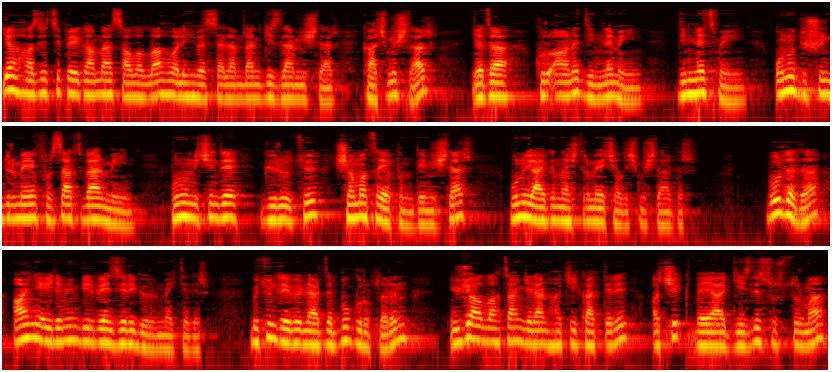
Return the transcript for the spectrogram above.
ya Hz. Peygamber sallallahu aleyhi ve sellem'den gizlenmişler, kaçmışlar ya da Kur'an'ı dinlemeyin, dinletmeyin, onu düşündürmeye fırsat vermeyin, bunun içinde gürültü, şamata yapın demişler, bunu yaygınlaştırmaya çalışmışlardır. Burada da aynı eylemin bir benzeri görülmektedir. Bütün devirlerde bu grupların Yüce Allah'tan gelen hakikatleri açık veya gizli susturma,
